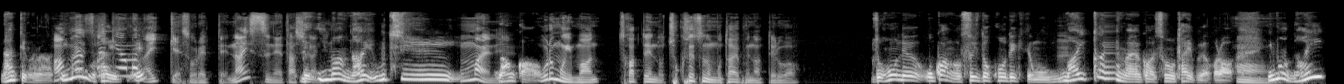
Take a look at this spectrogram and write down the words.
なんていうかな、あんまりの最近あんまえないっけ？それって。ないっすね、確でかに。今ない、うち、ほんまやね。なんか俺も今、使ってんの直接飲むタイプになってるわ。ほんで、おかんが水筒買うてきても、毎回毎回そのタイプやから、うん今ないっ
